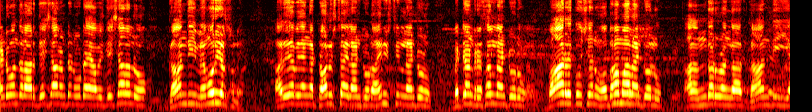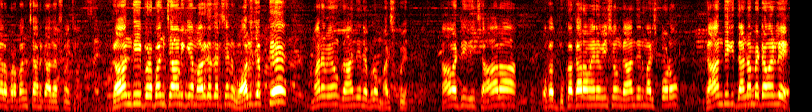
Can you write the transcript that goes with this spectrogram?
రెండు వందల ఆరు దేశాలు ఉంటే నూట యాభై దేశాలలో గాంధీ మెమోరియల్స్ ఉన్నాయి. అదేవిధంగా టాలిస్టాయ్ లాంటి ఐన్స్టీన్ లాంటి వాడు బెట్రాన్ రెసల్ లాంటి వాడు భారత్ హుసేన్ ఒబామా లాంటి వాళ్ళు అందరూ గాంధీ ఇవాళ ప్రపంచానికి ఆదర్శం వచ్చింది గాంధీ ప్రపంచానికి మార్గదర్శని వాళ్ళు చెప్తే మనమేమో గాంధీని ఎప్పుడో మర్చిపోయింది కాబట్టి ఇది చాలా ఒక దుఃఖకరమైన విషయం గాంధీని మర్చిపోవడం. గాంధీకి దండం పెట్టమనిలే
